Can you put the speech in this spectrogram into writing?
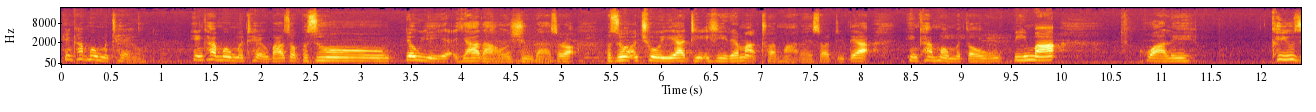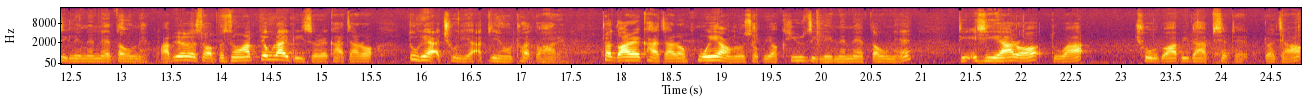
ဟင်ခတ်မှုမထဲဘူးဟင်ခတ်မှုမထဲဘူးဘာလို့ဆိုပဇွန်ပြုတ်ရည်ရဲ့အရသာကိုယူတာဆိုတော့ပဇွန်အချိုရည်ကဒီအရည်ထဲမှာထွက်မှာပဲဆိုတော့ဒီတက်ကဟင်ခတ်မှုမသုံးဘူးပြီးမှဟွာလေးက ခယူးစီလေးနည်းနည်းသုံးတယ်ဘာဖြစ်လို့လဲဆိုတော့ပဇွန်ကပြုတ်လိုက်ပြီဆိုတဲ့ခါကျတော့သူ့ရဲ့အချွေရအပြင်ကိုထွက်သွားတယ်ထွက်သွားတဲ့ခါကျတော့မှုေးအောင်လို့ဆိုပြီးတော့ခယူးစီလေးနည်းနည်းသုံးတယ်ဒီအရေကတော့ तू ကခြိုသွားပြီးသားဖြစ်တဲ့အတွက်ကြောင့်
